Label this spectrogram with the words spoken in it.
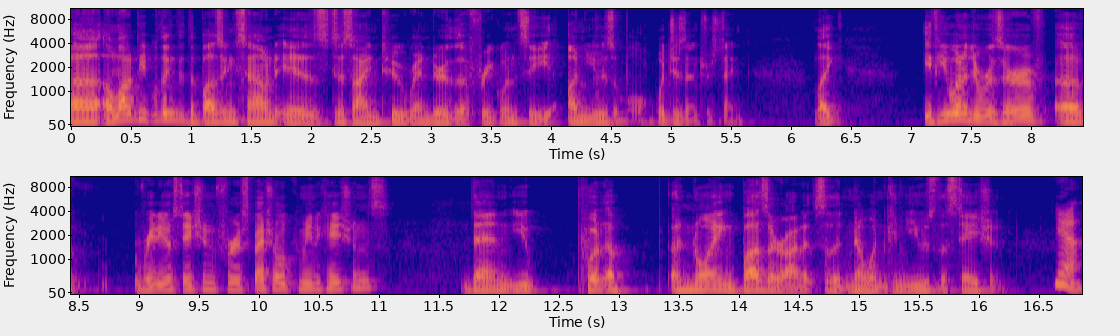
uh, a lot of people think that the buzzing sound is designed to render the frequency unusable, which is interesting. Like, if you wanted to reserve a radio station for special communications, then you put a annoying buzzer on it so that no one can use the station. Yeah.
